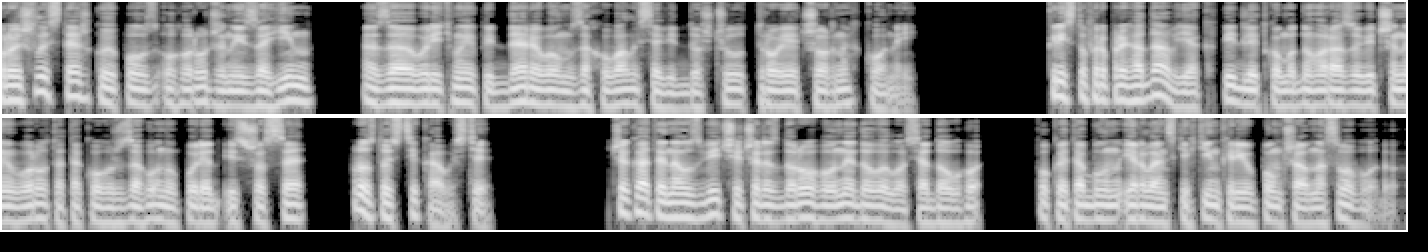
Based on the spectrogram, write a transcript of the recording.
Пройшли стежкою повз огороджений загін, за ворітьми під деревом заховалися від дощу троє чорних коней. Крістофер пригадав, як підлітком одного разу відчинив ворота такого ж загону поряд із шосе просто з цікавості. Чекати на узбіччя через дорогу не довелося довго, поки табун ірландських тінкерів помчав на свободу.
